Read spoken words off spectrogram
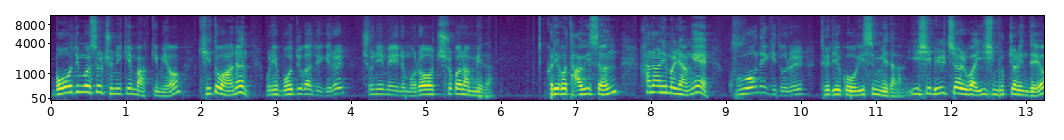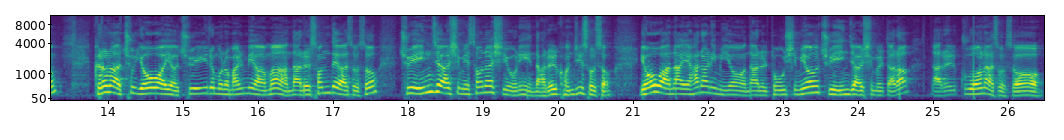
모든 것을 주님께 맡기며 기도하는 우리 모두가 되기를 주님의 이름으로 축원합니다. 그리고 다윗은 하나님을 향해 구원의 기도를 드리고 있습니다. 21절과 26절인데요. 그러나 주 여호와여 주의 이름으로 말미암아 나를 선대하소서 주의 인자하심이 선하시오니 나를 건지소서 여호와 나의 하나님이여 나를 도우시며 주의 인자하심을 따라 나를 구원하소서.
